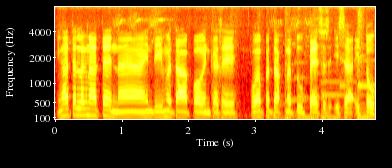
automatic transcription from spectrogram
Ingatan lang natin na hindi matapon kasi pumapatak na 2 pesos isa ito.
